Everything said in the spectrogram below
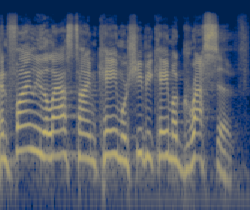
And finally, the last time came where she became aggressive.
